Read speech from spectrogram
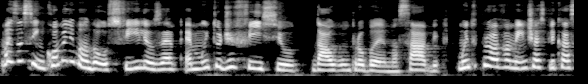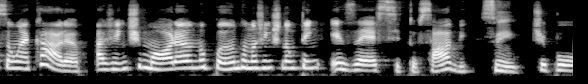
mas assim, como ele mandou os filhos, é, é muito difícil dar algum problema, sabe? Muito provavelmente a explicação é, cara, a gente mora no pântano, a gente não tem exército, sabe? Sim. Tipo,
